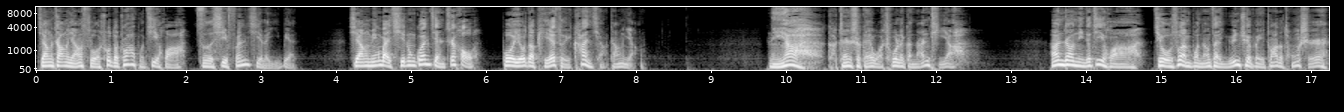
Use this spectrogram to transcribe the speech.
将张扬所说的抓捕计划仔细分析了一遍，想明白其中关键之后，不由得撇嘴看向张扬：“你呀，可真是给我出了个难题呀！按照你的计划，就算不能在云雀被抓的同时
